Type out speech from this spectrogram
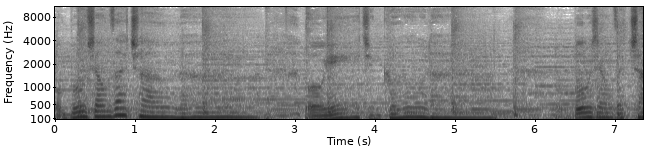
我不想再唱了，我已经哭了。我不想再唱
